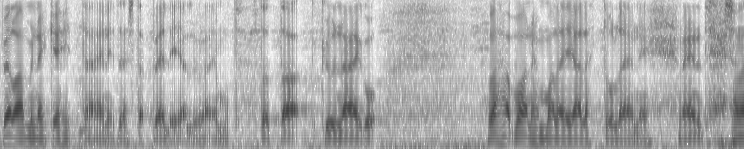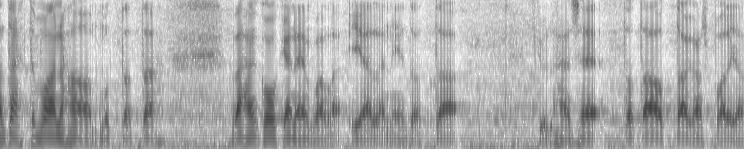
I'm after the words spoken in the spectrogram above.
pelaaminen kehittää eniten sitä peliälyä, mutta tota, kyllä näin kun vähän vanhemmalle jälle tulee, niin ei nyt sanota, että vanhaa, mutta tota, vähän kokeneemmalla iällä, niin tota, kyllähän se tota, auttaa myös paljon,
